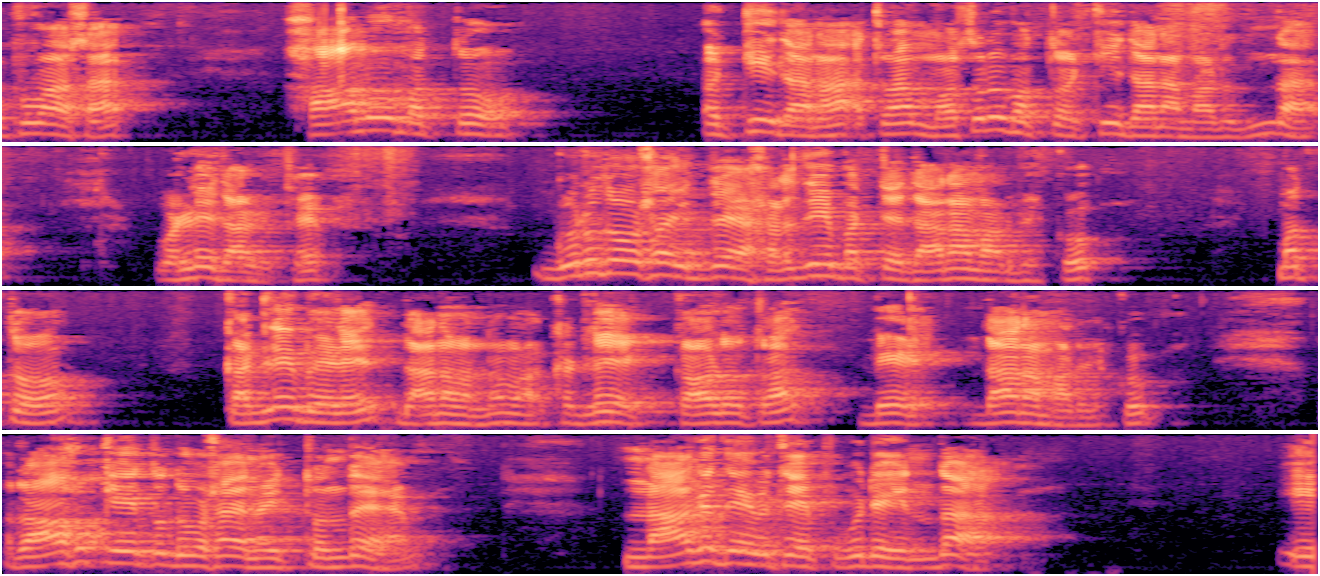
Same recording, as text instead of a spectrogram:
ಉಪವಾಸ. ಹಾಲು ಮತ್ತು ಅಕ್ಕಿ ದಾನ ಅಥವಾ ಮೊಸರು ಮತ್ತು ಅಕ್ಕಿ ದಾನ ಮಾಡೋದ್ರಿಂದ ಒಳ್ಳೆಯದಾಗುತ್ತೆ ಗುರುದೋಷ ಇದ್ದರೆ ಹಳದಿ ಬಟ್ಟೆ ದಾನ ಮಾಡಬೇಕು. ಮತ್ತು ಕಡಲೆಬೇಳೆ ದಾನವನ್ನು ಮಾ, ಕಡಲೆ ಕಾಳು ಅಥವಾ ಬೇಳೆ ದಾನ ಮಾಡಬೇಕು. ರಾಹುಕೇತು ದೋಷ ಏನಾಯಿತು ಅಂದರೆ ನಾಗದೇವತೆ ಪೂಜೆಯಿಂದ ಈ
